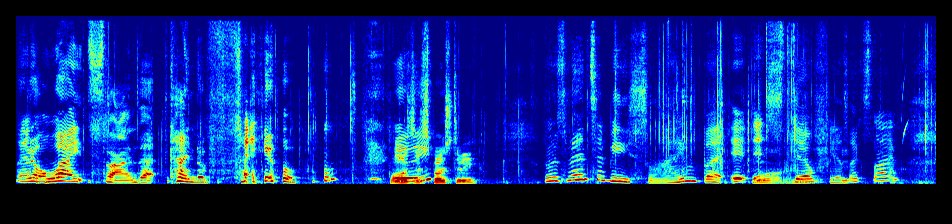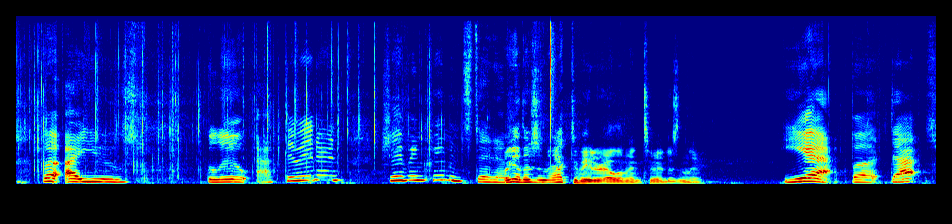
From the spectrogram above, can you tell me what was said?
little white slime that kind of failed. What was it supposed to be? It was meant to be slime, but it, it Whoa. still feels like slime. But I used glue activator and shaving cream instead of. Oh yeah, there's an activator element to it, isn't there? Yeah, but that's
